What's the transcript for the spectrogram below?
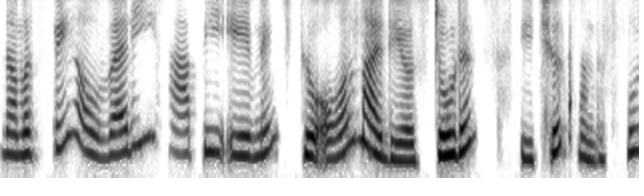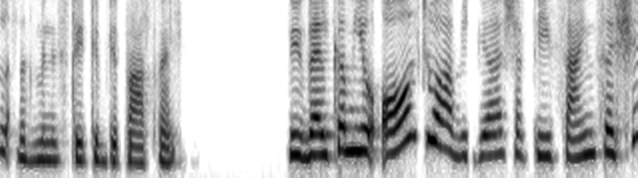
Namaste, a very happy evening to all my dear students, teachers, and the school administrative department. We welcome you all to our Vidya Shakti science session.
